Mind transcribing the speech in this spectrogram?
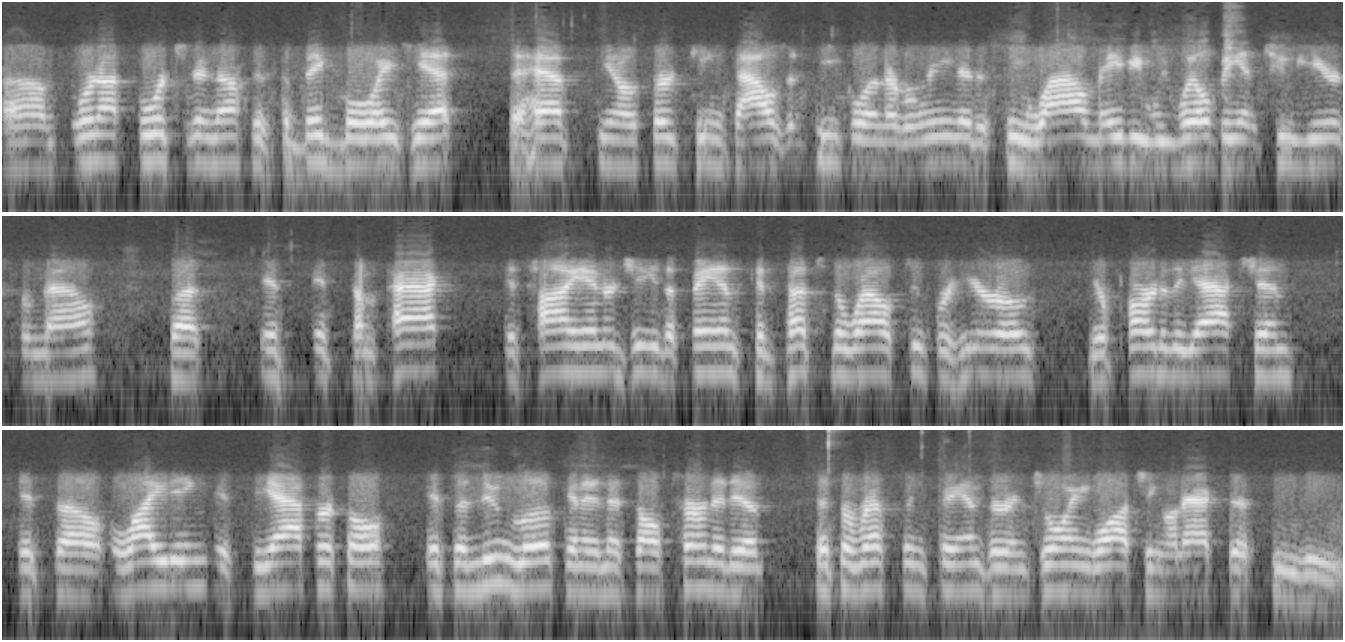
Um, we're not fortunate enough as the big boys yet to have, you know, 13,000 people in an arena to see wow. Maybe we will be in two years from now. But it's, it's compact. It's high energy. The fans can touch the wow superheroes. You're part of the action. It's uh, lighting. It's theatrical. It's a new look and, and it's alternative that the wrestling fans are enjoying watching on AXS TV.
